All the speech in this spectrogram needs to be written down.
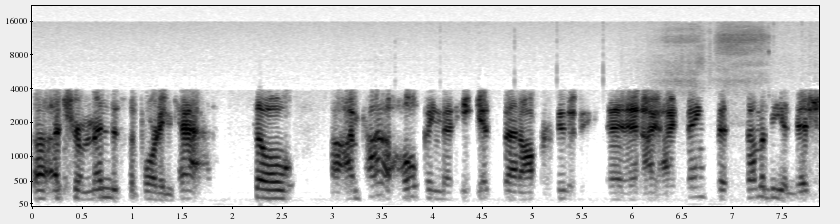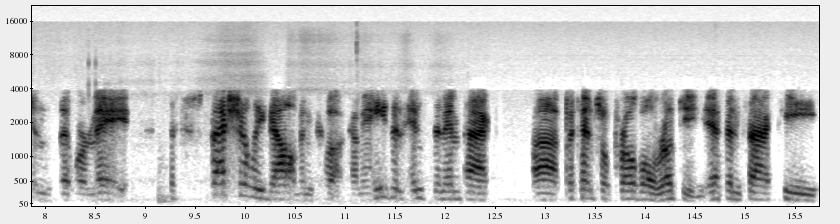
a tremendous supporting cast. So uh, I'm kind of hoping that he gets that opportunity. And, and I, I think that some of the additions that were made, especially Dalvin Cook, I mean, he's an instant impact uh, potential Pro Bowl rookie if, in fact, he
